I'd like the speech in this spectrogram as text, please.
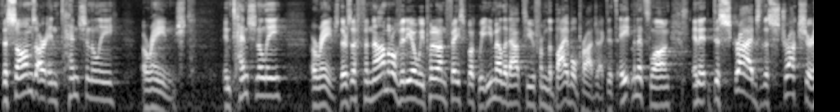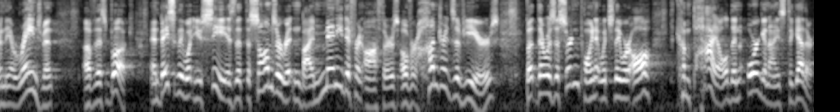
the Psalms are intentionally arranged. Intentionally arranged. There's a phenomenal video. We put it on Facebook. We emailed it out to you from the Bible Project. It's eight minutes long, and it describes the structure and the arrangement of this book. And basically, what you see is that the Psalms are written by many different authors over hundreds of years, but there was a certain point at which they were all compiled and organized together.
